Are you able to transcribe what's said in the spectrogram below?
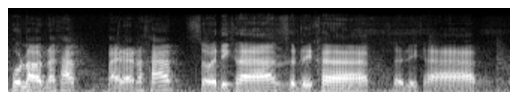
พวกเรานะครับ ไปแล้วนะครับ สวัสดีครับ สวัสดีครับ สวัสดีครับ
